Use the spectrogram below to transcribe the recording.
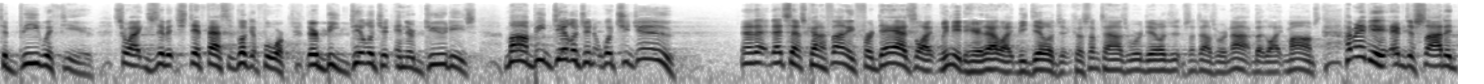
to be with you. So I exhibit steadfastness. Look at four. They're be diligent in their duties. Mom, be diligent at what you do. Now, that, that sounds kind of funny. For dads, like, we need to hear that, like, be diligent, because sometimes we're diligent, sometimes we're not. But, like, moms, how many of you have decided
